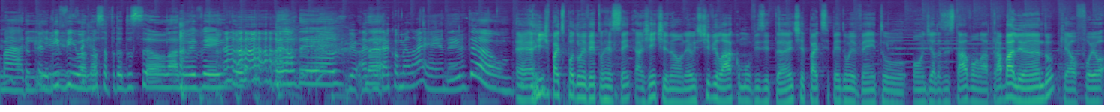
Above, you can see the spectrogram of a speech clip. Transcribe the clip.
Mari, ele viu a nossa produção lá no evento. Meu Deus. Viu? A né? vida é como ela é, né? Então, É, a gente participou de um evento recente. A gente não, né? Eu estive lá como visitante, participei de um evento onde elas estavam lá trabalhando, que é o- foi o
